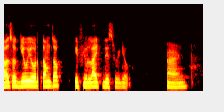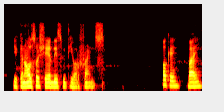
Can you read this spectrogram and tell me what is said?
also give your thumbs up if you like this video. And you can also share this with your friends. Okay bye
